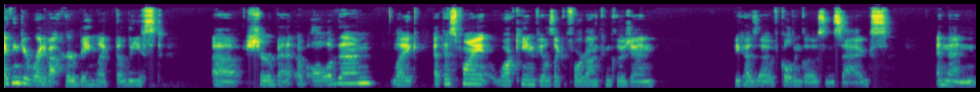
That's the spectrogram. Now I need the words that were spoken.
I think you're right about her being like the least uh, sure bet of all of them. Like at this point, Joaquin feels like a foregone conclusion because of Golden Globes and SAGs, and then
